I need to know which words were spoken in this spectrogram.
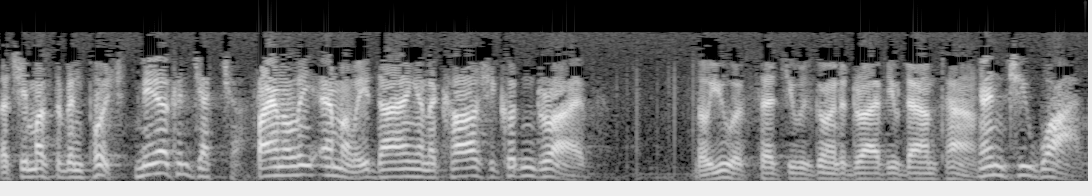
that she must have been pushed. Mere conjecture. Finally, Emily dying in a car she couldn't drive. Though you have said she was going to drive you downtown. And she was.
